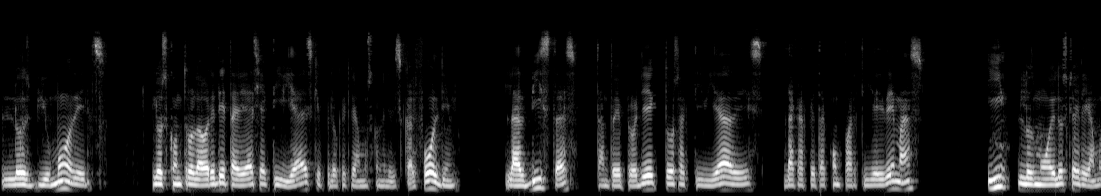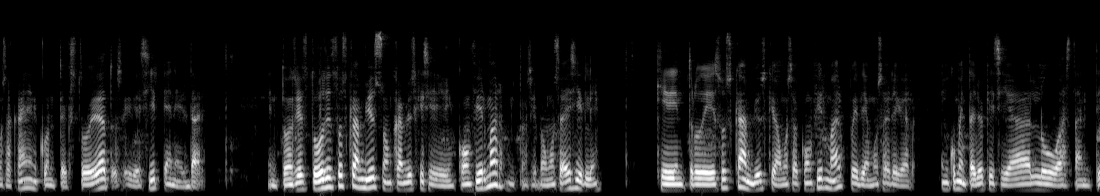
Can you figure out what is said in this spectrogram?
los view models, los controladores de tareas y actividades, que fue lo que creamos con el scaffolding, las vistas, tanto de proyectos, actividades, la carpeta compartida y demás, y los modelos que agregamos acá en el contexto de datos, es decir, en el DAL. Entonces, todos estos cambios son cambios que se deben confirmar. Entonces, vamos a decirle que dentro de esos cambios que vamos a confirmar, pues debemos agregar un comentario que sea lo bastante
